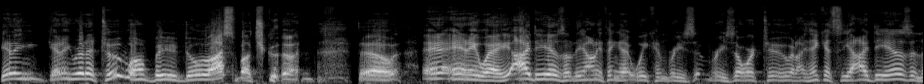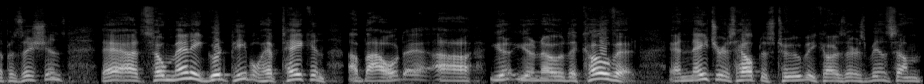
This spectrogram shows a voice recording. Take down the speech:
getting getting rid of two won't be do us much good. So anyway, ideas are the only thing that we can res- resort to, and I think it's the ideas and the positions that so many good people have taken about uh, you, you know the COVID. And nature has helped us too because there's been some,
